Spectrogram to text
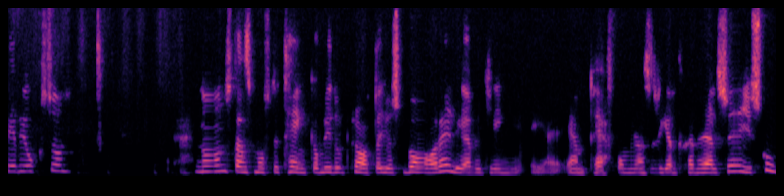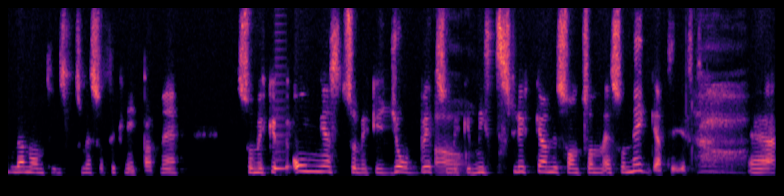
det vi också någonstans måste tänka, om vi då pratar just bara elever kring MPF, om alltså rent generellt, så är ju skolan någonting som är så förknippat med så mycket ångest, så mycket jobbigt, så Ja. mycket misslyckande, sånt som är så negativt. Eh,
